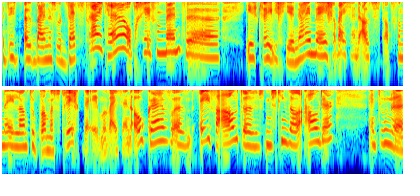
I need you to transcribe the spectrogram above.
het is eh, bijna een soort wedstrijd hè, op een gegeven moment. Uh, eerst kreeg je Nijmegen, wij zijn de oudste stad van Nederland. Toen kwam Maastricht, nee, maar wij zijn ook hè, eh, even oud, misschien wel ouder. En toen uh,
